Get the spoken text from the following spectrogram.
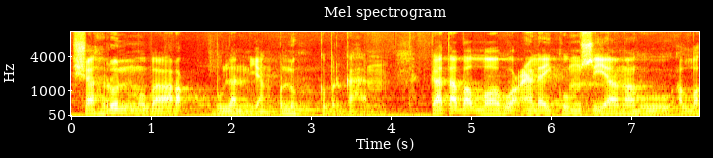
Syahrun mubarak bulan yang penuh keberkahan Kataballahu alaikum siyamahu. Allah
